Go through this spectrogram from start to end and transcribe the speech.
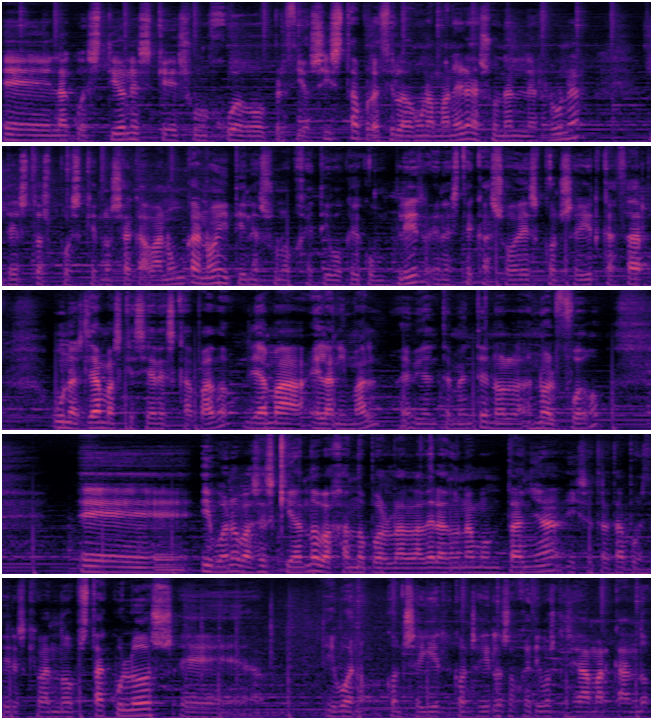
Eh, la cuestión es que es un juego preciosista, por decirlo de alguna manera, es un endless runner, de estos pues que no se acaba nunca, ¿no? Y tienes un objetivo que cumplir, en este caso es conseguir cazar unas llamas que se han escapado, llama el animal, evidentemente, no, no el fuego. Eh, y bueno, vas esquiando, bajando por la ladera de una montaña y se trata pues de ir esquivando obstáculos eh, y bueno, conseguir, conseguir los objetivos que se va marcando.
